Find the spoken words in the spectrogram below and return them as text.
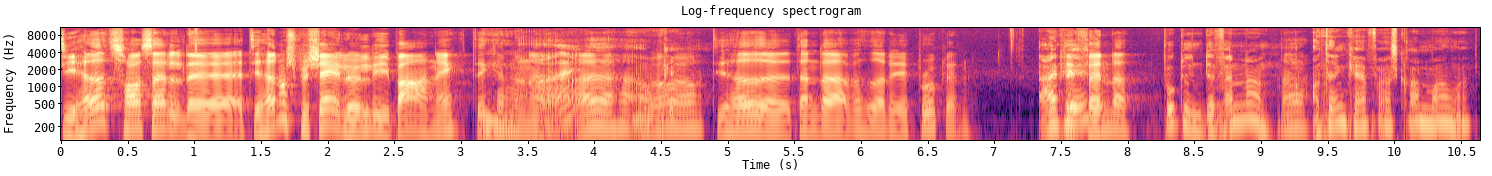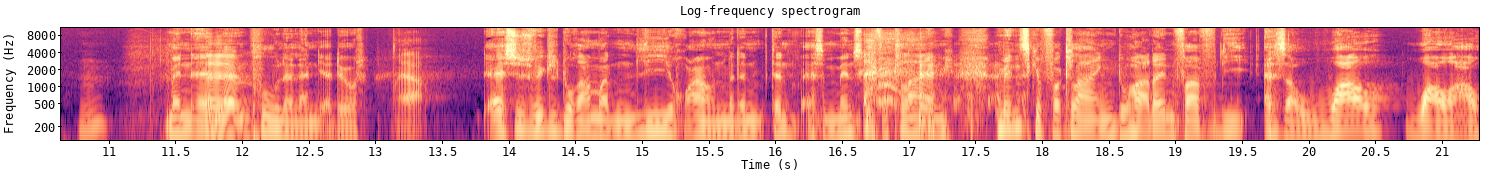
De havde trods alt, øh, de havde nogle specialøl i baren, ikke? Det kan man... Nej. Øh, ja, ja, ja, Okay. jo, jo. De havde øh, den der, hvad hedder det, Brooklyn IPA, Defender. Brooklyn Defenderen. Ja. Og den kan jeg faktisk ret meget med. Mm. Men uh, Øhm. pool af land, ja, det var Ja. Jeg synes virkelig, du rammer den lige i røven med den, den altså menneskeforklaring, menneskeforklaring, du har derindefra, fordi altså wow, wow, wow.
